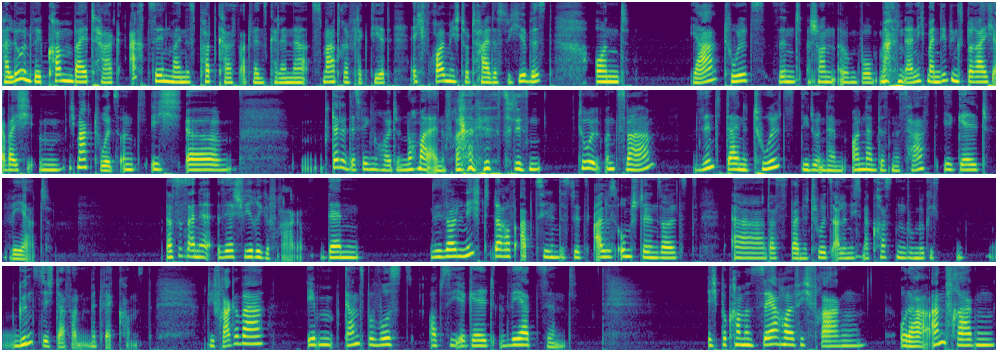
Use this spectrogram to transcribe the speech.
Hallo und willkommen bei Tag 18 meines Podcast Adventskalender Smart Reflektiert. Ich freue mich total, dass du hier bist und ja, Tools sind schon irgendwo, na nicht mein Lieblingsbereich, aber ich, ähm, ich mag Tools und ich äh, stelle deswegen heute nochmal eine Frage zu diesem Tool. Und zwar, sind deine Tools, die du in deinem Online-Business hast, ihr Geld wert? Das ist eine sehr schwierige Frage, denn sie soll nicht darauf abzielen, dass du jetzt alles umstellen sollst, äh, dass deine Tools alle nichts mehr kosten, du möglichst günstig davon mit wegkommst. Die Frage war eben ganz bewusst, ob sie ihr Geld wert sind. Ich bekomme sehr häufig Fragen oder Anfragen,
